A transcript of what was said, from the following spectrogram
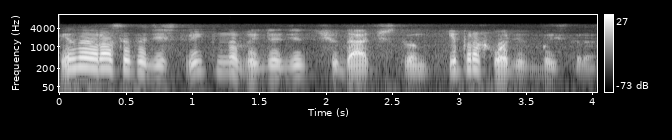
Иной раз это действительно выглядит чудачеством и проходит быстро.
